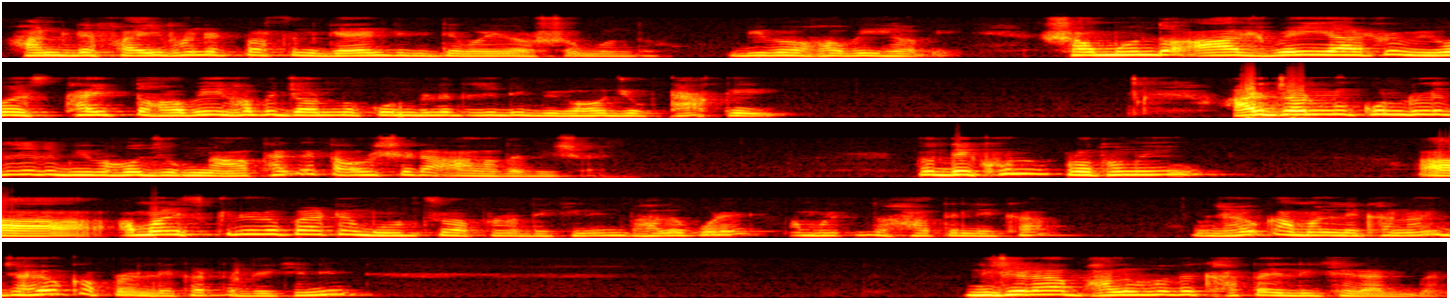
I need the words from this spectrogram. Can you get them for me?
হান্ড্রেডে ফাইভ হান্ড্রেড পার্সেন্ট গ্যারান্টি দিতে পারি দর্শক বন্ধু। বিবাহ হবেই হবে। সম্বন্ধ আসবেই আসবে, বিবাহ স্থায়িত্ব হবেই হবে, জন্মকুণ্ডলিতে যদি বিবাহ যোগ থাকে। আর জন্মকুণ্ডলিতে যদি বিবাহ যোগ না থাকে, তাহলে সেটা আলাদা বিষয়। তো দেখুন, প্রথমেই আমার স্ক্রিনের উপর একটা মন্ত্র আপনারা দেখে নিন ভালো করে। আমার কিন্তু হাতে লেখা। যাই হোক, আমার লেখা নয়। যাই হোক, আপনারা লেখাটা দেখে নিন। নিজেরা ভালোভাবে খাতায় লিখে রাখবেন।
